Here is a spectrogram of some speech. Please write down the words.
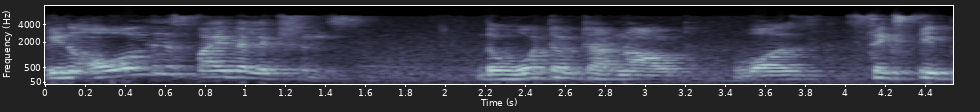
In all these five elections, the voter turnout was 60%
